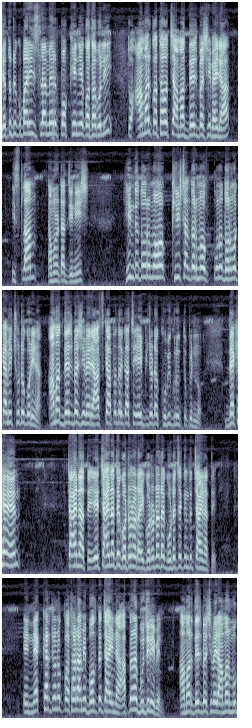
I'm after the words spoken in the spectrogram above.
যতটুকু পারি ইসলামের পক্ষে নিয়ে কথা বলি। তো আমার কথা হচ্ছে, আমার দেশবাসী ভাইরা, ইসলাম এমন একটা জিনিস হিন্দু ধর্ম হোক, খ্রিস্টান ধর্ম হোক, কোনো ধর্মকে আমি ছোট করি না। আমার দেশবাসী বাইরে আজকে আপনাদের কাছে এই ভিডিওটা খুবই গুরুত্বপূর্ণ। দেখেন, চায়নাতে, এই চায়নাতে ঘটনাটা, এই ঘটনাটা ঘটেছে কিন্তু চায়নাতে। এই ন্যাক্ষারজনক কথাটা আমি বলতে চাই না, আপনারা বুঝে নেবেন। আমার দেশবাসী বাইরে আমার মুখ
